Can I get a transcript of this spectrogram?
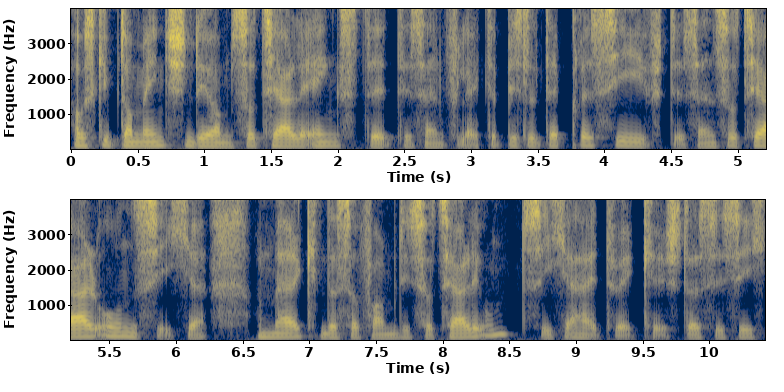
Aber es gibt auch Menschen, die haben soziale Ängste, die sind vielleicht ein bisschen depressiv, die sind sozial unsicher und merken, dass auf einmal die soziale Unsicherheit weg ist, dass sie sich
